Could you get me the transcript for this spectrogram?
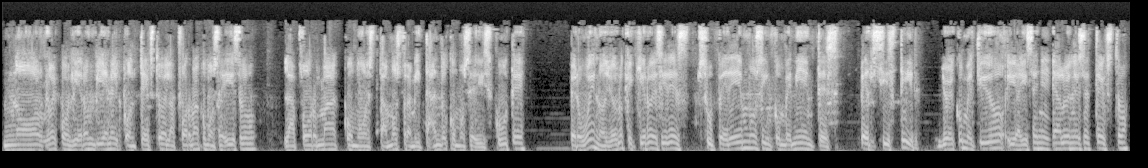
no recogieron bien el contexto de la forma como se hizo, la forma como estamos tramitando, como se discute. Pero bueno, yo lo que quiero decir es, superemos inconvenientes, persistir. Yo he cometido, y ahí señalo en ese texto,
